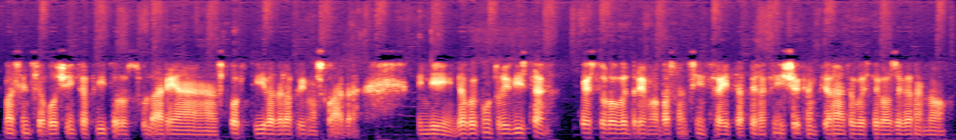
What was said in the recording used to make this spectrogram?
ma senza voce in capitolo sull'area sportiva della prima squadra. Quindi da quel punto di vista questo lo vedremo abbastanza in fretta, appena finisce il campionato queste cose verranno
